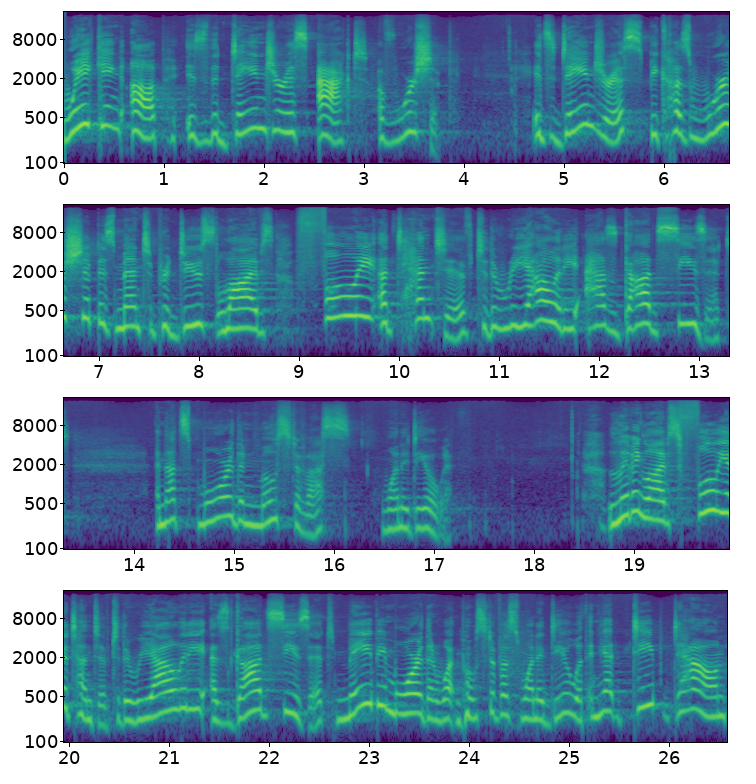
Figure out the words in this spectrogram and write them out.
Waking up is the dangerous act of worship. It's dangerous because worship is meant to produce lives fully attentive to the reality as God sees it. And that's more than most of us want to deal with. Living lives fully attentive to the reality as God sees it may be more than what most of us want to deal with. And yet, deep down,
